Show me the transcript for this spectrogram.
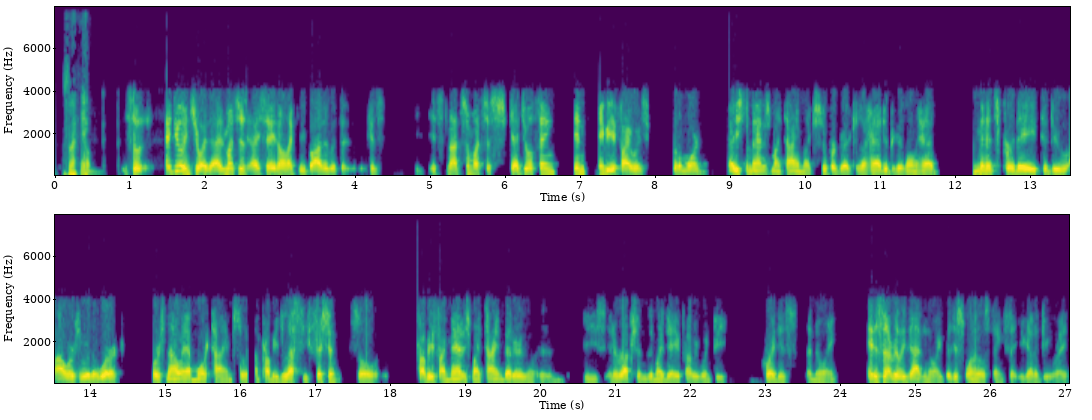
right. um, so I do enjoy that. As much as I say I don't like to be bothered with it because it's not so much a schedule thing. And maybe if I was a little more, I used to manage my time like super good because I had to because I only had minutes per day to do hours worth of work. Whereas now I have more time, so I'm probably less efficient. So probably if I manage my time better, these interruptions in my day probably wouldn't be quite as annoying. And it's not really that annoying, but just one of those things that you got to do, right?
